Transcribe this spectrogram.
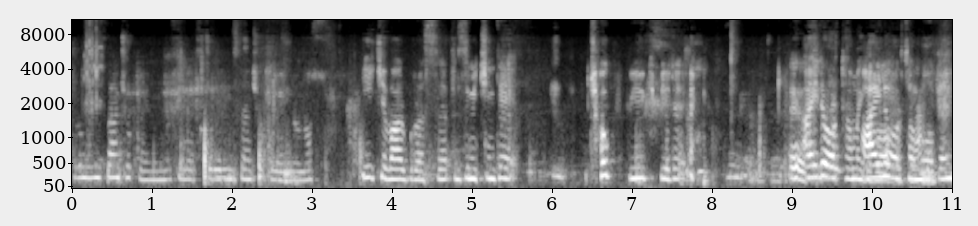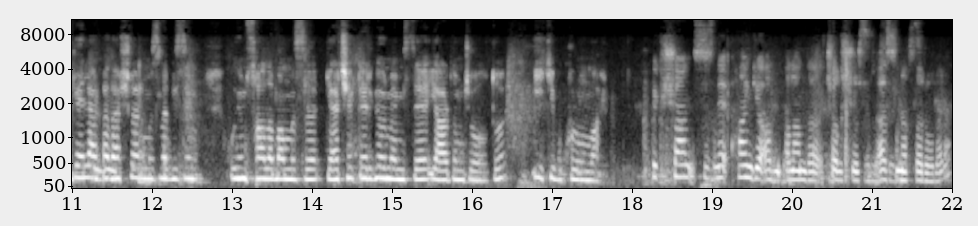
Kurumumuzdan çok memnunuz. Yöneticilerimizden çok memnunuz. İyi ki var burası. Bizim için de çok büyük bir Aile ortamı gibi aile oldu ortamı yani. oldu. Engelli arkadaşlarımızla bizim uyum sağlamamızı, gerçekleri görmemize yardımcı oldu. İyi ki bu kurum var. Peki şu an siz ne, hangi al- alanda çalışıyorsunuz el sınıfları olarak?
